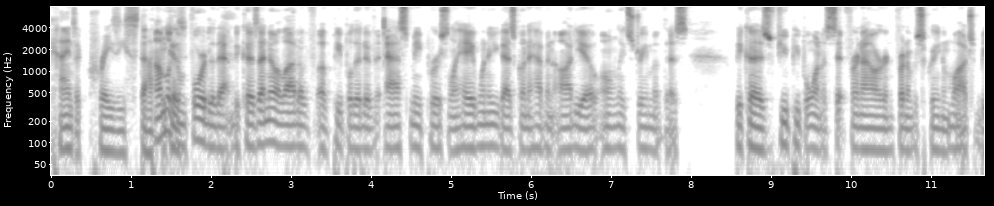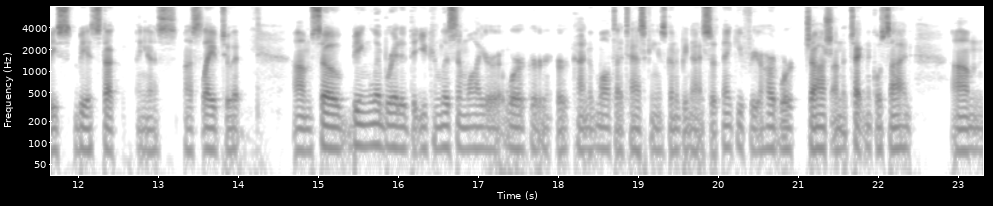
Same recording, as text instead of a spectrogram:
kinds of crazy stuff. I'm looking forward to that because I know a lot of, of people that have asked me personally, hey, when are you guys going to have an audio only stream of this? Because few people want to sit for an hour in front of a screen and watch and be be a stuck, you know, a slave to it. Um, so being liberated that you can listen while you're at work or, or kind of multitasking is going to be nice. So thank you for your hard work, Josh, on the technical side. Um,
